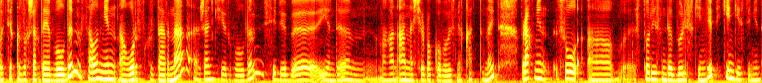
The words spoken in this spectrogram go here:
Өте қызық жағдай болды. Мысалы мен орыс қыздарына жанкүйер болдым. Себебі енді маған анна щербакова өзіме қатты ұнайды. Бірақ мен сол ә, сторизімді бөліскенде пекин кезде мен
